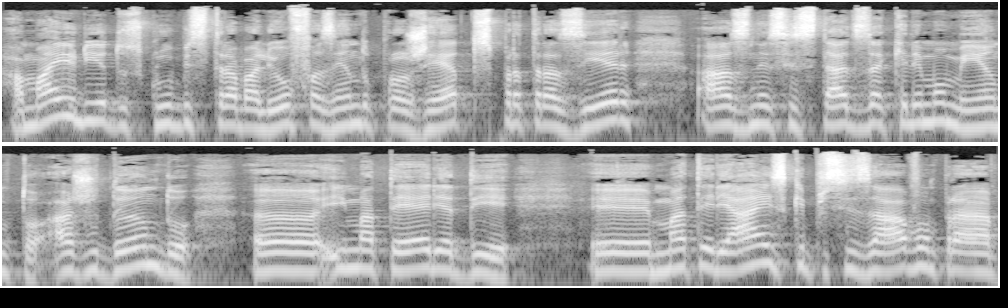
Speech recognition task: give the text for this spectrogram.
A maioria dos clubes trabalhou fazendo projetos para trazer as necessidades daquele momento, ajudando uh, em matéria de eh, materiais que precisavam para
